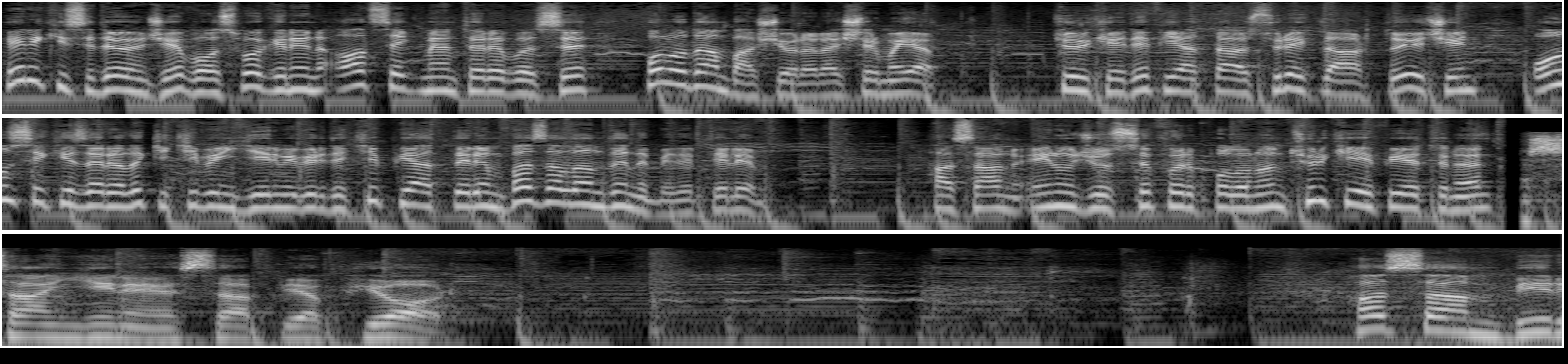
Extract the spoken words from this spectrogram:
Her ikisi de önce Volkswagen'in alt segment arabası Polo'dan başlıyor araştırmaya. Türkiye'de fiyatlar sürekli arttığı için 18 Aralık 2021'deki fiyatların baz alındığını belirtelim. Hasan en ucuz sıfır Polo'nun Türkiye fiyatının Sen yine hesap yapıyor. Hasan bir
